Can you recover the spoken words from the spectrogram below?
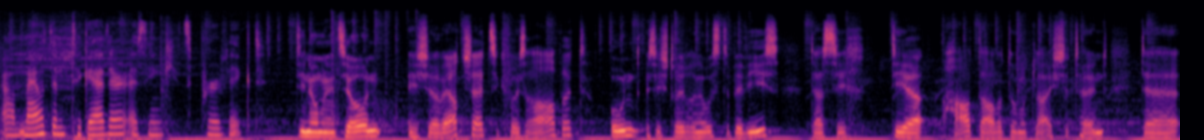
uh, meld them together. I think it's perfect. Die Nomination ist eine Wertschätzung für unsere Arbeit und es ist darüber hinaus der Beweis, dass sich die harte Arbeit, die wir geleistet haben, der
